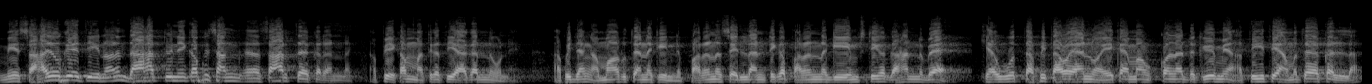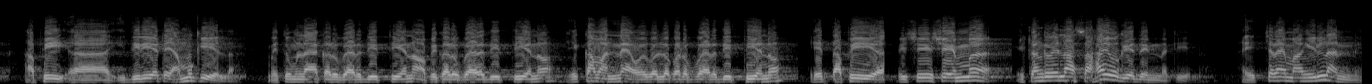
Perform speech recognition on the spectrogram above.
මේ සහයෝගය තියෙනවා නම් 17 වෙනි එක අපි සාර්ථක කරන්න. අපි එකක් මතක තියාගන්න ඕනේ. අපි දැන් අමාරු තැනක ඉන්නේ. පරණ සෙල්ලම් ටික, පරණ ගේම්ස් ටික ගහන්න බෑ. කියවුවොත් අපි තව යනවා. ඒකයි මම ඔක්කොලන්ට කිව්වේ මේ අතීතය අමතක කළා. අපි ඉදිරියට යමු කියලා. මෙතුමලා කරපු වැරදිත් තියෙනවා, අපි කරපු වැරදිත් තියෙනවා. ඒකම නැහැ. ඔයගොල්ලෝ කරපු වැරදිත් තියෙනවා. ඒත් අපි විශේෂයෙන්ම එකඟ වෙලා සහයෝගය දෙන්න කියලා. එච්චරයි මං ඉල්ලන්නේ.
